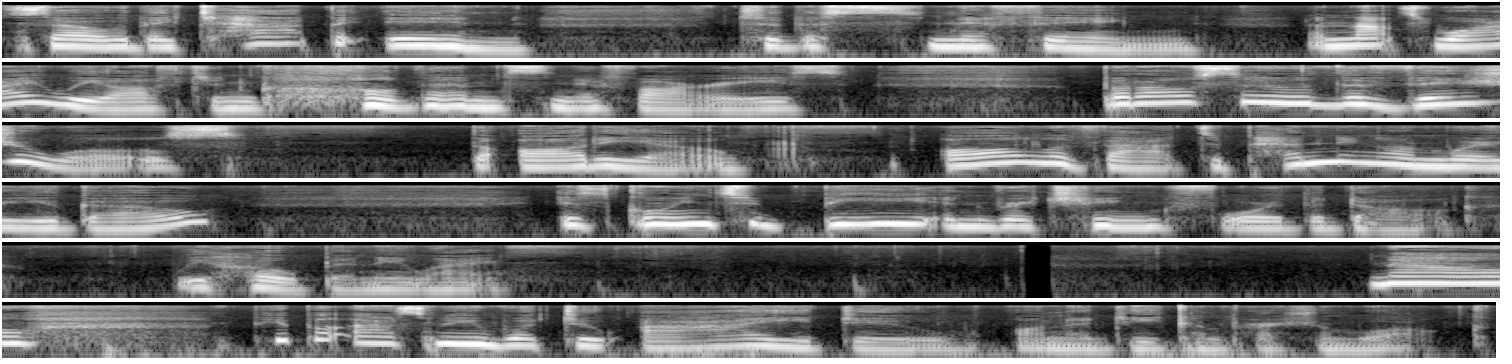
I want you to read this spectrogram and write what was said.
So they tap in to the sniffing, and that's why we often call them sniffaris, but also the visuals, the audio, all of that, depending on where you go, is going to be enriching for the dog. We hope, anyway. Now, people ask me, what do I do on a decompression walk?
